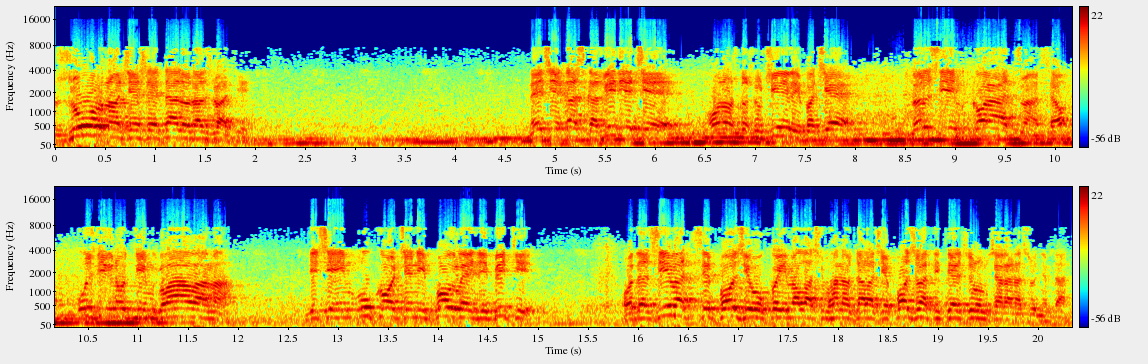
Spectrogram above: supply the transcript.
žurno će se tad odazvati neće kaskat vidjet će ono što su učinili pa će brzim koracima sa uzdignutim glavama gdje će im ukočeni pogledi biti odazivati se pozivu kojim Allah subhanahu wa ta'ala će pozvati te zulumčara na sudnjem danu.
